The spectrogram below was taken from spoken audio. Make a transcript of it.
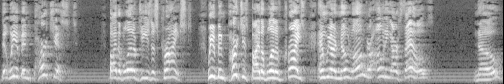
that we have been purchased by the blood of Jesus Christ. We have been purchased by the blood of Christ, and we are no longer owning ourselves. No,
